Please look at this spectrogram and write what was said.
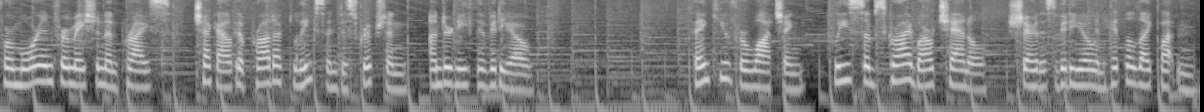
For more information and price, check out the product links and description underneath the video. Thank you for watching. Please subscribe our channel, share this video and hit the like button.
